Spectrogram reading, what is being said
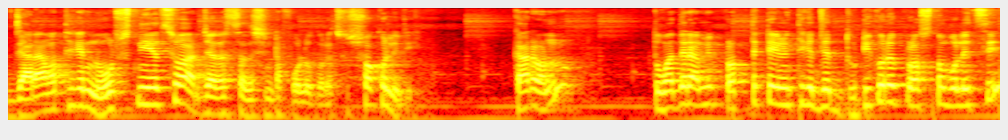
যারা আমার থেকে নোটস নিয়েছো আর যারা সাজেশনটা ফলো করেছ, সকলেরই। কারণ তোমাদের আমি প্রত্যেকটা ইউনিট থেকে যে দুটি করে প্রশ্ন বলেছি,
